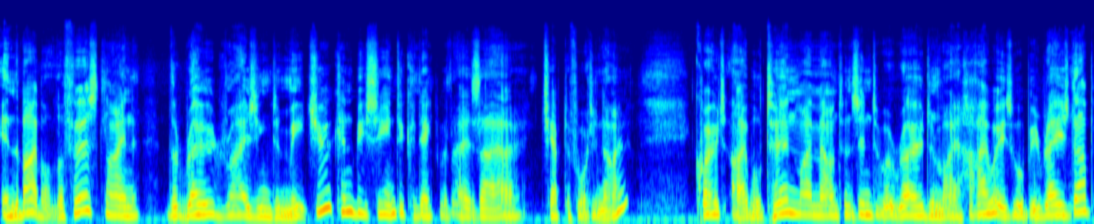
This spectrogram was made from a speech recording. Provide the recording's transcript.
in the Bible. The first line, the road rising to meet you, can be seen to connect with Isaiah chapter 49. Quote, I will turn my mountains into a road and my highways will be raised up.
